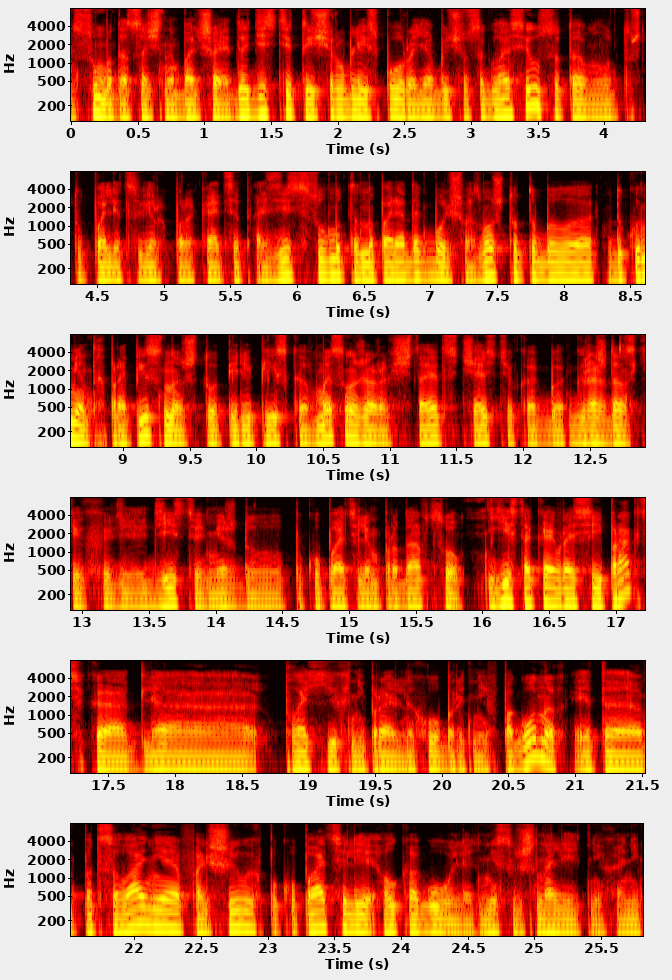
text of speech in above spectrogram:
сумма достаточно большая. До 10 тысяч рублей спора я бы еще согласился, там, вот, что палец вверх прокатит. А здесь сумма-то на порядок больше. Возможно, что-то было в документах прописано, что переписка в мессенджерах считается частью как бы гражданских действий между покупателем и продавцом. Есть такая в России практика для плохих, неправильных оборотней в погонах – это подсылание фальшивых покупателей алкоголя, несовершеннолетних. Они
